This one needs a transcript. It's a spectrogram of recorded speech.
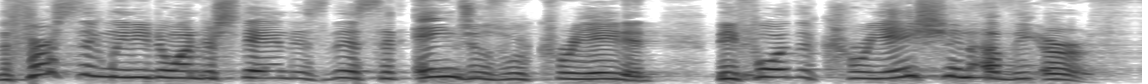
The first thing we need to understand is this that angels were created before the creation of the earth.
